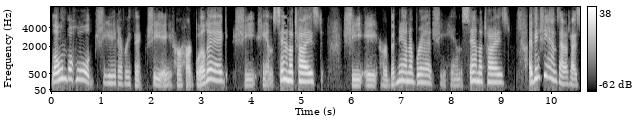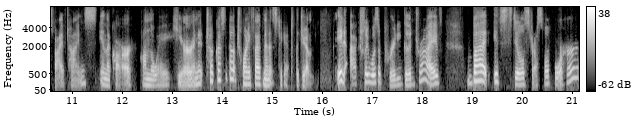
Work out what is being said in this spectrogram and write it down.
lo and behold, she ate everything. She ate her hard boiled egg. She hand sanitized. She ate her banana bread. She hand sanitized. I think she hand sanitized five times in the car on the way here. And it took us about 25 minutes to get to the gym. It actually was a pretty good drive, but it's still stressful for her.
